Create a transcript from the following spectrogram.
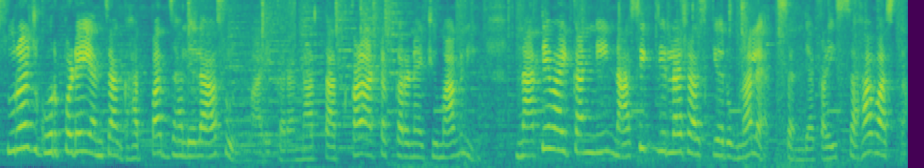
सूरज घोरपडे यांचा घातपात झालेला असून मारेकरांना तात्काळ अटक करण्याची मागणी नातेवाईकांनी नाशिक जिल्हा शासकीय रुग्णालयात संध्याकाळी सहा वाजता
